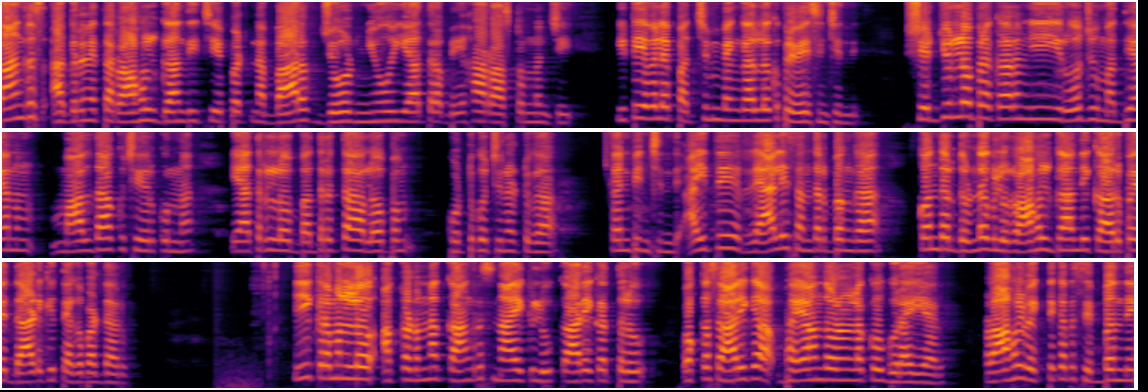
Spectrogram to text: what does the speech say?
కాంగ్రెస్ అగ్రనేత రాహుల్ గాంధీ చేపట్టిన భారత్ జోడ్ న్యూ యాత్ర బీహార్ రాష్ట్రం నుంచి ఇటీవలే పశ్చిమ బెంగాల్లోకి ప్రవేశించింది. షెడ్యూల్లో ప్రకారం ఈ రోజు మధ్యాహ్నం మాల్దాకు చేరుకున్న యాత్రలో భద్రతా లోపం కొట్టుకొచ్చినట్టుగా కనిపించింది. అయితే ర్యాలీ సందర్భంగా కొందరు దుండగులు రాహుల్ గాంధీ కారుపై దాడికి తెగబడ్డారు ఈ క్రమంలో అక్కడున్న కాంగ్రెస్ నాయకులు కార్యకర్తలు ఒక్కసారిగా భయాందోళనలకు గురయ్యారు. రాహుల్ వ్యక్తిగత సిబ్బంది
